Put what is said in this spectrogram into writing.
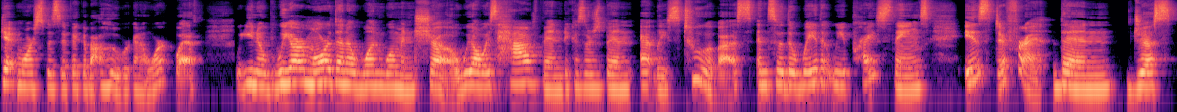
get more specific about who we're going to work with? You know, we are more than a one woman show. We always have been because there's been at least two of us. And so the way that we price things is different than just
